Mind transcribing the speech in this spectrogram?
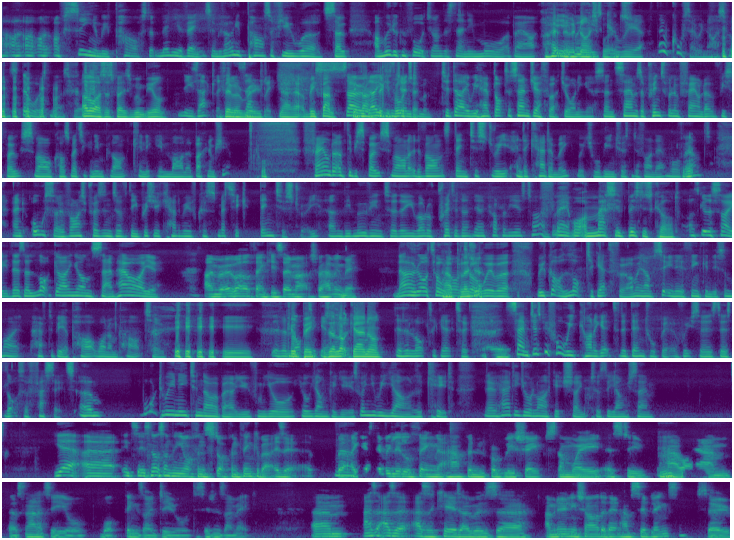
I, have seen and we've passed at many events, and we've only passed a few words. So I'm really looking forward to understanding more about I hope they were nice his words. career. No, of course they were nice words. They were always nice words. Otherwise, I suppose we wouldn't be on. Exactly. If they were exactly. rude. No, that would be fun. So, be fun. ladies and gentlemen, to today we have Dr. Sam Jethwa joining us, and Sam's a principal and founder of Bespoke Smile Cosmetic and Implant Clinic in Marlow, Buckinghamshire. Cool. Founder of the Bespoke Smile Advanced Dentistry and Academy, which will be interesting to find out more about, and also Vice President of the British Academy of Cosmetic Dentistry, and be moving into the role of President in a couple of years' time. Flair, what a massive business card! I was going to say, there's a lot going on. Sam, how are you? I'm very well, thank you so much for having me. No, not at all. Our not pleasure. at all. We've, uh, we've got a lot to get through. I mean, I'm sitting here thinking this might have to be a part one and part two. There's a Could lot be. There's a lot going on. There's a lot to get to. Sam, just before we kind of get to the dental bit, of which there's there's lots of facets. Um, what do we need to know about you from your your younger years when you were young as a kid? You know, how did your life get shaped as the young Sam? Yeah, uh, it's it's not something you often stop and think about, is it? But no. I guess every little thing that happened probably shaped some way as to mm. how I am, personality, or what things I do or decisions I make. Um, as as a as a kid, I was uh, I'm an only child. I don't have siblings, so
